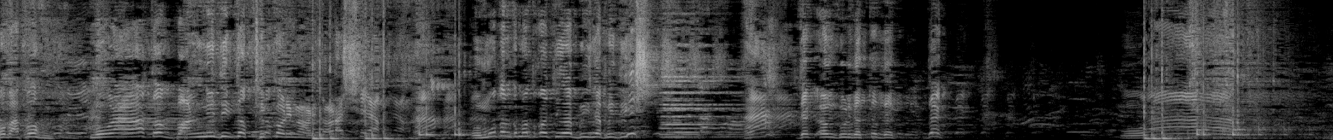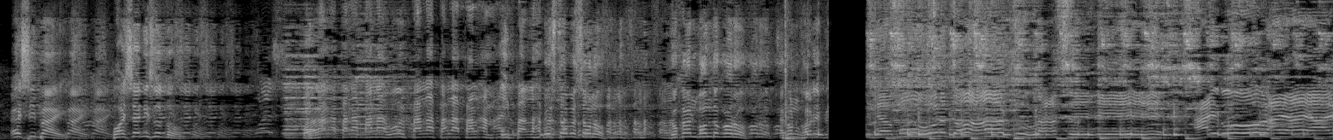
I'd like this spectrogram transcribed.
ও বাপু মোরা তো বান্নি দি তো ঠিক করি না দাঁড়াচ্ছে হ্যাঁ? ও মতন মত করে তুই বীজ লাফি দিস হ্যাঁ? দেখ অঙ্কুরি দেখ তো দেখ দেখ। মোরা এ সিপাই পয়সা নিছো তো? পালা পালা পালা ওই পালা পালা পালা মাই পালা। ব্যস্ত হবে চলো। দোকান বন্ধ করো। এখন ঘরে মোর দর তোরাছে আয় ও আয় আয় আয়।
